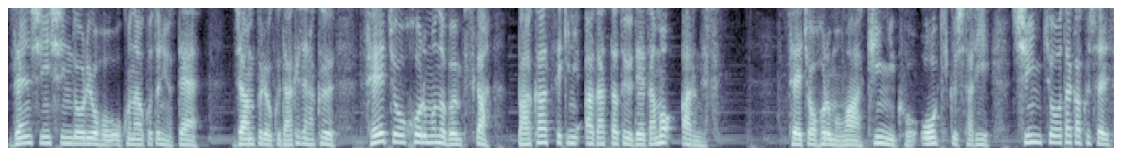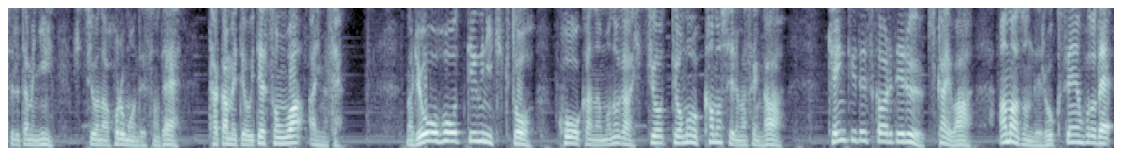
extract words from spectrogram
全身振動療法を行うことによって、ジャンプ力だけじゃなく、成長ホルモンの分泌が爆発的に上がったというデータもあるんです。成長ホルモンは筋肉を大きくしたり、身長を高くしたりするために必要なホルモンですので、高めておいて損はありません。まあ、両方っていう風に聞くと、高価なものが必要って思うかもしれませんが、研究で使われている機械は Amazon で6000円ほどで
